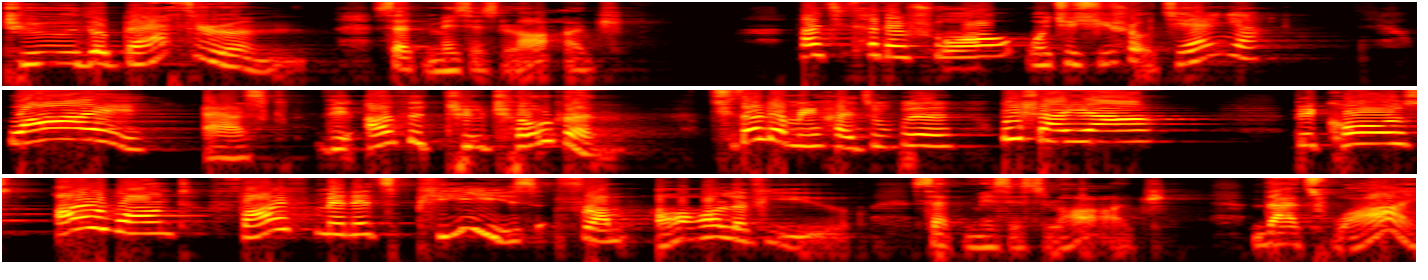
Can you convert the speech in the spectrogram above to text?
To the bathroom, said Mrs. Large. 垃圾太太说：“我去洗手间呀。” Why? asked the other two children. 其他两名孩子问：“为啥呀？” Because I want five minutes peace from all of you, said Mrs. Large. That's why.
